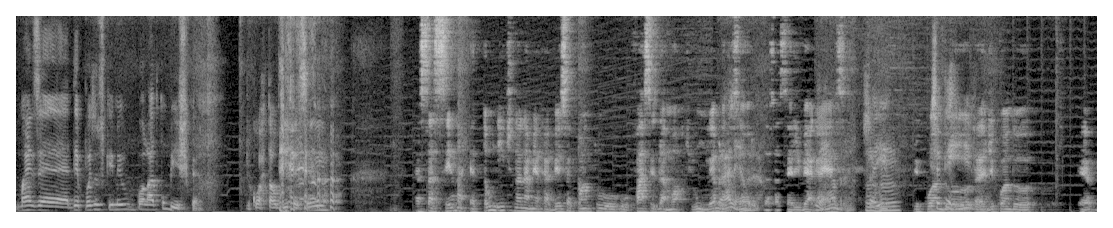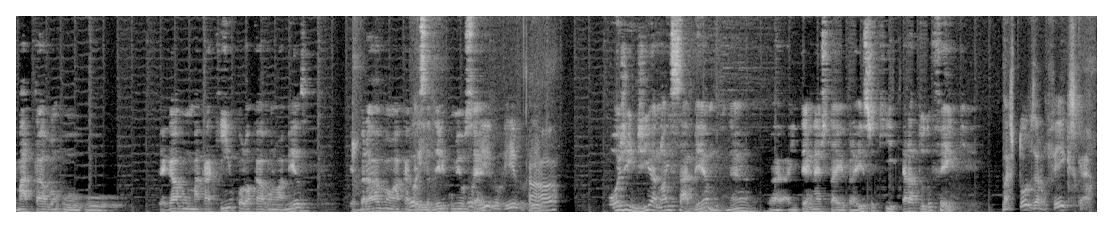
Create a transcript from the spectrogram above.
Mas é, depois eu fiquei meio bolado com bife, cara de cortar o bife assim. Essa cena é tão nítida na minha cabeça quanto o Faces da Morte 1. Lembra ah, dessa, dessa, série de VHS? Lembro. Isso aí. Uhum. De quando, Isso é, de quando é, matavam o, o, pegavam um macaquinho, colocavam numa mesa, quebravam a cabeça horrível. dele e comiam o cérebro. Horrível, horrível. Uhum. Hoje em dia nós sabemos, né? A internet está aí para isso, que era tudo fake. Mas todos eram fakes, cara?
